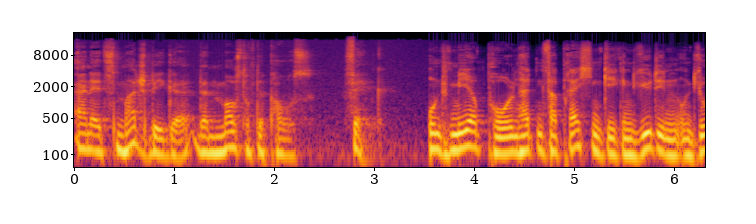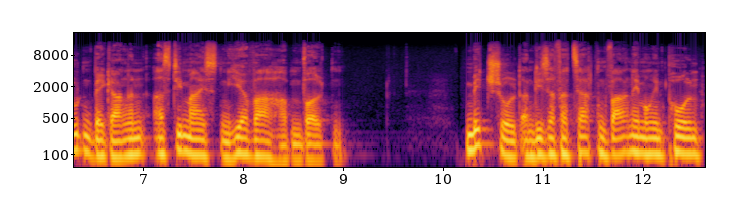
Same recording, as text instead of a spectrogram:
And it's much bigger than most of the Poles think. Und mehr Polen hätten Verbrechen gegen Jüdinnen und Juden begangen, als die meisten hier wahrhaben wollten. Mitschuld an dieser verzerrten Wahrnehmung in Polen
